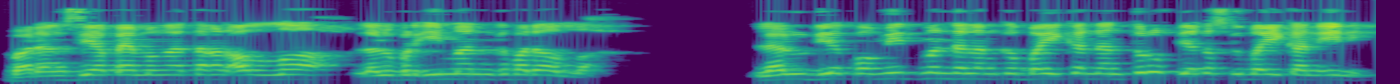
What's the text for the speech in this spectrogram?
Barang siapa yang mengatakan Allah, lalu beriman kepada Allah. Lalu dia komitmen dalam kebaikan dan terus di atas kebaikan ini.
